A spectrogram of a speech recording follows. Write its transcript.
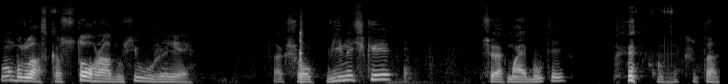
Ну, будь ласка, 100 градусів вже є. Так що віночки, все як має бути. так що так.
